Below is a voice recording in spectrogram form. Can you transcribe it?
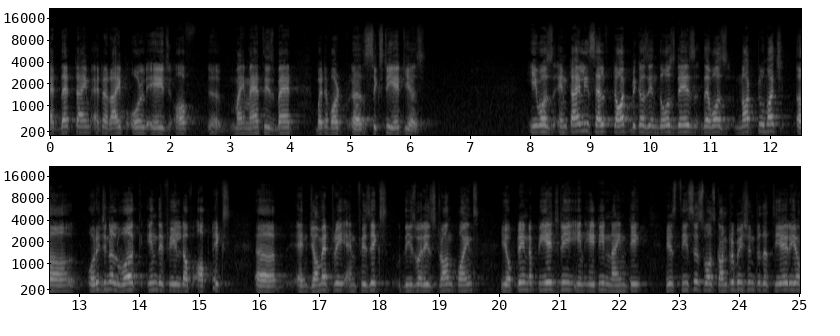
At that time, at a ripe old age of, uh, my math is bad, but about uh, 68 years. He was entirely self-taught because in those days there was not too much uh, original work in the field of optics and geometry and physics. These were his strong points. He obtained a PhD in 1890. His thesis was Contribution to the Theory of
